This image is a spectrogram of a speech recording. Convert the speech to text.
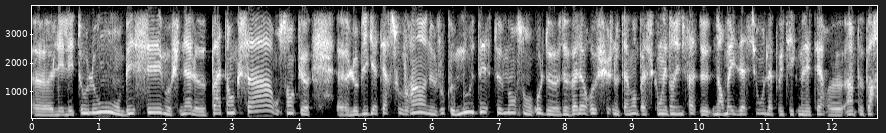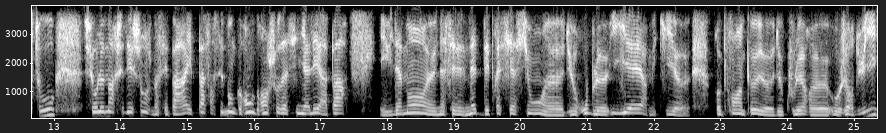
les, les taux longs ont baissé, mais au final euh, pas tant que ça. On sent que euh, l'obligataire souverain ne joue que modestement son rôle de, valeur refuge, notamment parce qu'on est dans une phase de normalisation de la politique monétaire euh, un peu partout. Sur le marché d'échange, ben c'est pareil, pas forcément grand grand chose à signaler à part évidemment une assez nette dépréciation du rouble hier, mais qui reprend un peu de, couleur aujourd'hui.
